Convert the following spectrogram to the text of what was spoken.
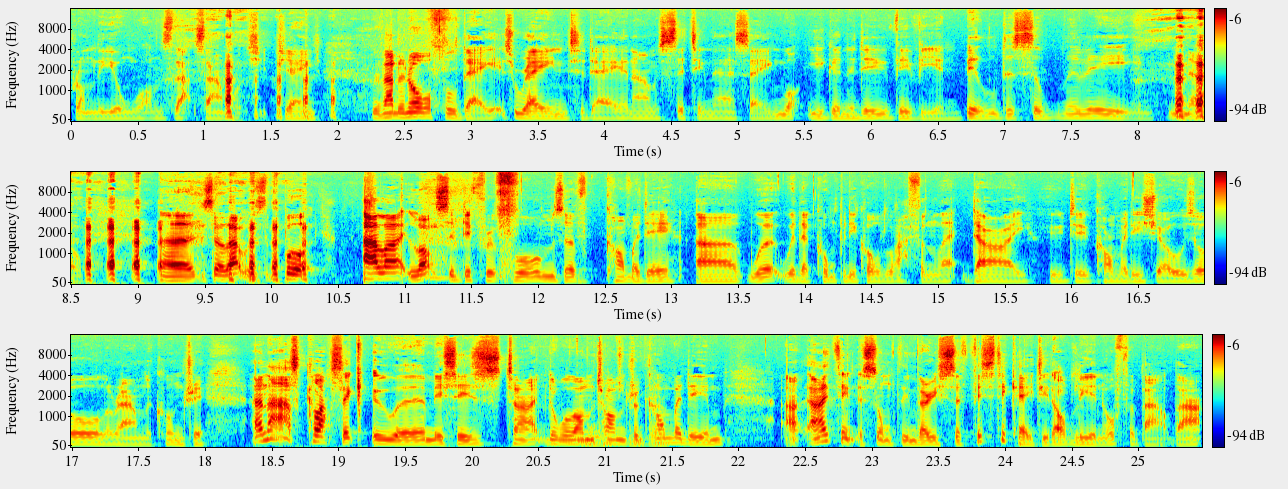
from the young ones. That's how much it changed. We've had an awful day. It's rained today, and I was sitting there saying, "What are you going to do, Vivian? Build a submarine?" You know. uh, so that was. But I like lots of different forms of comedy. Uh, work with a company called Laugh and Let Die, who do comedy shows all around the country, and that's classic ooh, uh, Mrs. type double entendre comedy. And I, I think there's something very sophisticated, oddly enough, about that.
